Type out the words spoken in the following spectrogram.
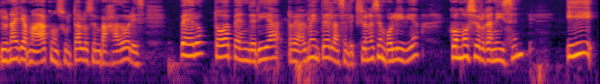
de una llamada a consulta a los embajadores, pero todo dependería realmente de las elecciones en Bolivia, cómo se organicen y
